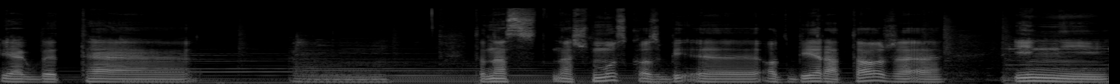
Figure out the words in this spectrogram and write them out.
jakby te. To nas, nasz mózg e, odbiera to, że inni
